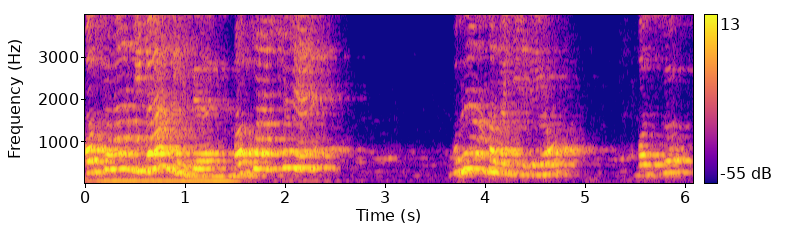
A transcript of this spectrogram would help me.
Batuhan biber miydi? Batuhan şu ne? Bu ne anlama geliyor? Batu.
